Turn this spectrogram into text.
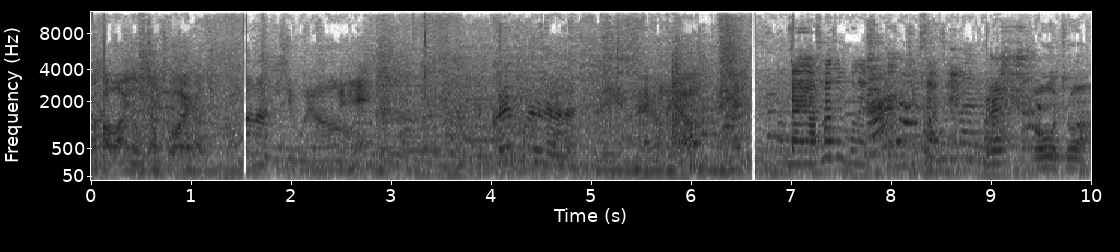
아까 와인 엄청 좋아해가지고. 하나 주시고요. 네. 크렘플레 하나 주세요. 네. 내가 사진 보내줄게 음식 사진. 그래? 오 좋아.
